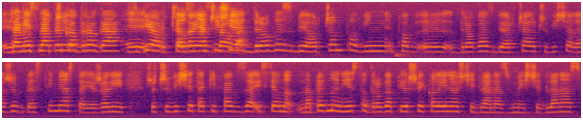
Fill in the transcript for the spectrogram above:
Y, Tam to jest na tylko droga y, zbiorcza, To znaczy się drogę zbiorczą powin, po, droga zbiorcza oczywiście leży w gestii miasta. Jeżeli rzeczywiście taki fakt zaistniał, no, na pewno nie jest to droga pierwszej kolejności dla nas w mieście. Dla nas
